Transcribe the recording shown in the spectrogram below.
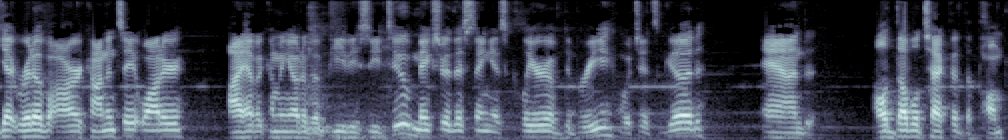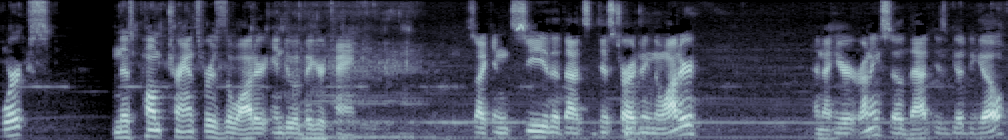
get rid of our condensate water, I have it coming out of a PVC tube. Make sure this thing is clear of debris, which it's good and I'll double check that the pump works. And this pump transfers the water into a bigger tank. So I can see that that's discharging the water and I hear it running, so that is good to go.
